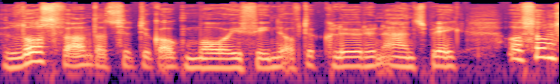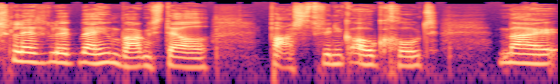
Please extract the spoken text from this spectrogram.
Los van dat ze het natuurlijk ook mooi vinden of de kleur hun aanspreekt. Of soms letterlijk bij hun bangstel past, vind ik ook goed. Maar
